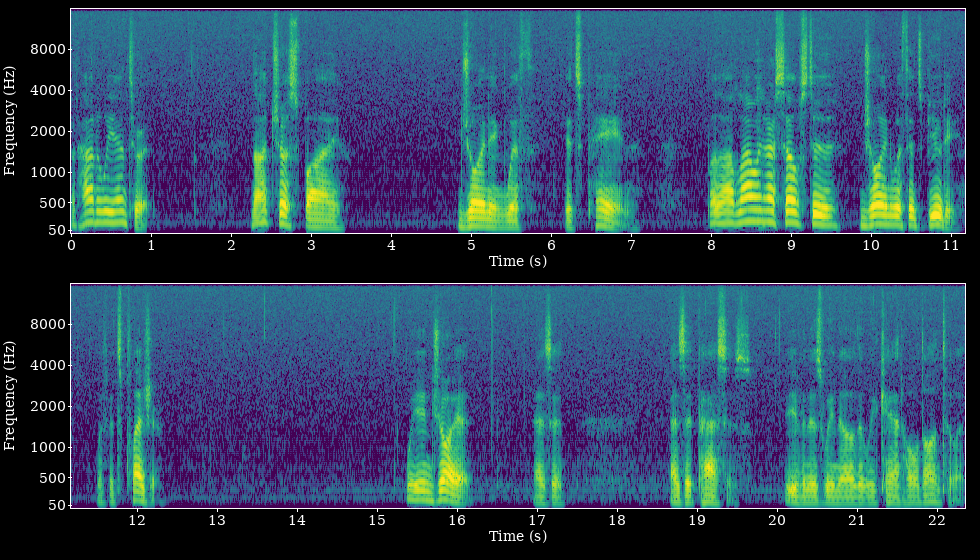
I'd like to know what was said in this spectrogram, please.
But how do we enter it? Not just by joining with its pain, but allowing ourselves to join with its beauty, with its pleasure. We enjoy it as it as it passes even as we know that we can't hold on to it.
